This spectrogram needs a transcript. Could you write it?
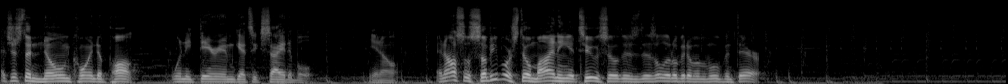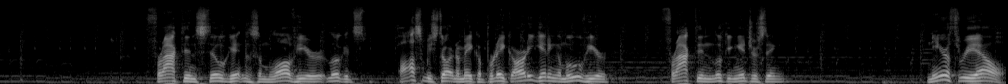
it's just a known coin to pump when Ethereum gets excitable, you know. And also, some people are still mining it too, so there's there's a little bit of a movement there. Fracton still getting some love here. Look, it's possibly starting to make a break. Already getting a move here. Fracton looking interesting. Near 3L.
